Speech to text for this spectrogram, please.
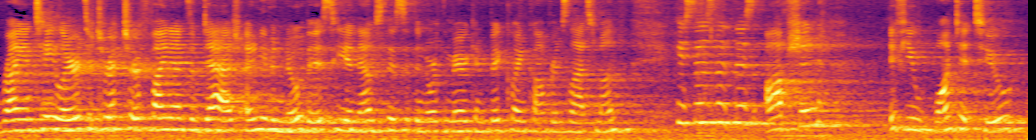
Ryan Taylor, the director of finance of Dash, I didn't even know this, he announced this at the North American Bitcoin conference last month. He says that this option, if you want it to,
